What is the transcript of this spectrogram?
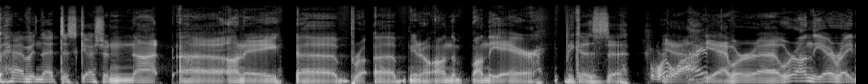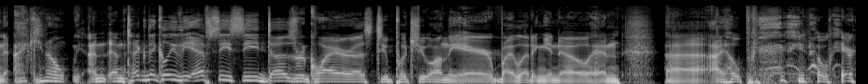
having that discussion not uh, on a uh, bro, uh, you know on the on the air because uh, We're yeah, live? Yeah, we're uh, we're on the air right now. I, you know, and, and technically the FCC does require us to put you on the air by letting you know. And uh, I hope you know we're,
